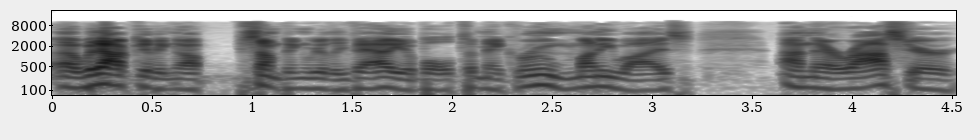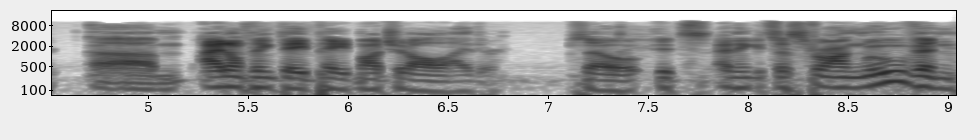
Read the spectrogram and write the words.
uh, without giving up something really valuable to make room money wise on their roster. Um, I don't think they paid much at all either. So it's I think it's a strong move, and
